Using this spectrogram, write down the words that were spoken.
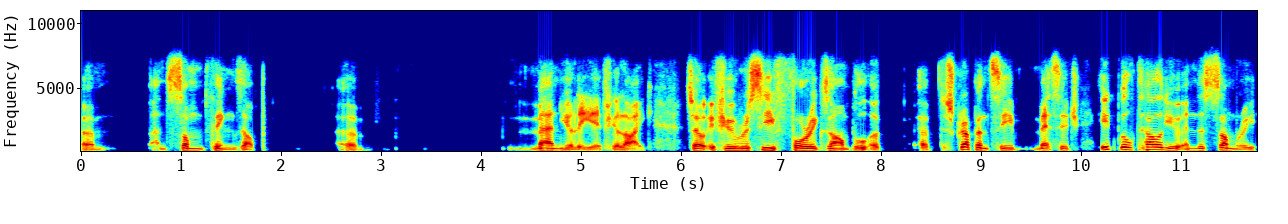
um, and sum things up um, manually, if you like. So if you receive, for example, a, a discrepancy message, it will tell you in the summary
